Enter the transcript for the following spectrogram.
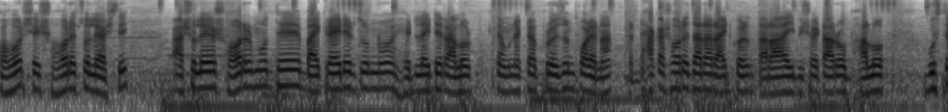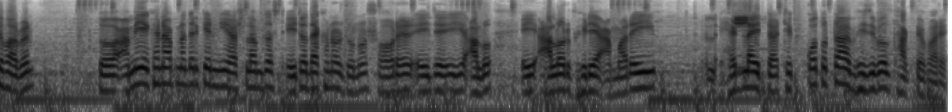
শহর, সেই শহরে চলে আসছি। আসলে শহরের মধ্যে বাইক রাইডের জন্য হেডলাইটের আলোর তেমন একটা প্রয়োজন পড়ে না। ঢাকা শহরে যারা রাইড করেন, তারা এই বিষয়টা আরও ভালো বুঝতে পারবেন। তো আমি এখানে আপনাদেরকে নিয়ে আসলাম জাস্ট এইটা দেখানোর জন্য শহরের এই যে এই আলো, এই আলোর ভিড়ে আমার এই হেডলাইটটা ঠিক কতটা ভিজিবল থাকতে পারে।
